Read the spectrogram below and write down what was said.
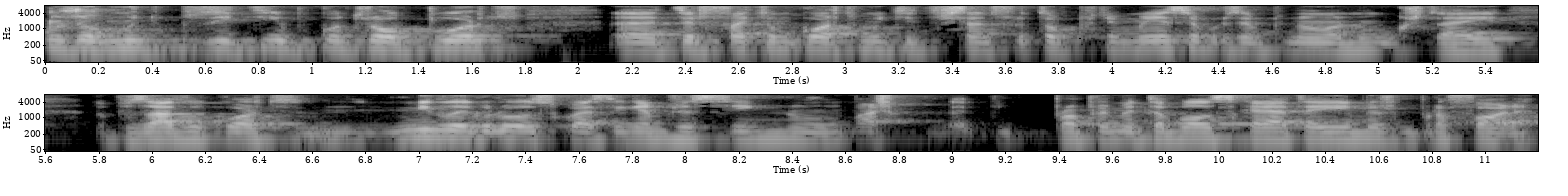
um jogo muito positivo contra o Porto, uh, ter feito um corte muito interessante frente ao Portimonense, por exemplo, não, não gostei, apesar do corte milagroso, quase digamos assim, não, acho que propriamente a bola se calhar até aí mesmo para fora.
